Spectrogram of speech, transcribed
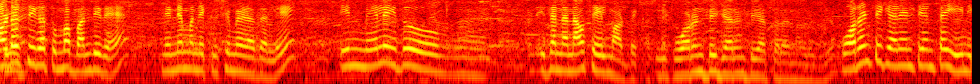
ಆರ್ಡರ್ಸ್ ಈಗ ತುಂಬ ಬಂದಿದೆ. ನಿನ್ನೆ ಮೊನ್ನೆ ಕೃಷಿ ಮೇಳದಲ್ಲಿ. ಇನ್ಮೇಲೆ ಇದು ಇದನ್ನು ನಾವು ಸೇಲ್ ಮಾಡಬೇಕು ವಾರಂಟಿ ಗ್ಯಾರಂಟಿ ಆ ಥರ ವಾರಂಟಿ ಗ್ಯಾರಂಟಿ ಅಂತ ಏನು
